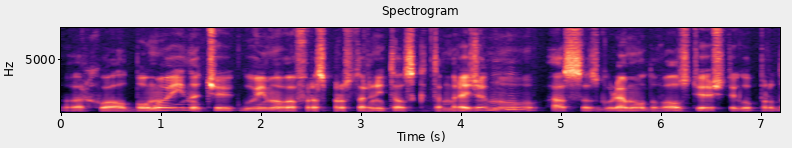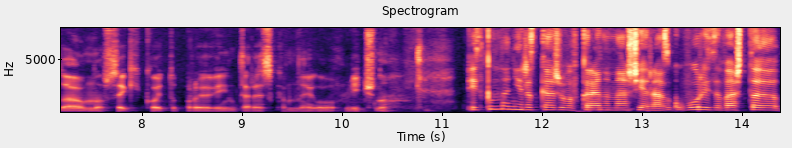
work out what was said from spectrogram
върху албума, иначе го има в разпространителската мрежа, но mm-hmm. аз с голямо удоволствие ще го продавам на всеки, който прояви интерес към него лично. Искам да ни разкажа в края на нашия разговор и за вашата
